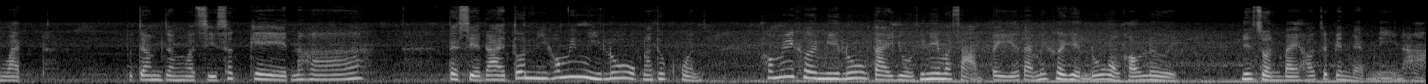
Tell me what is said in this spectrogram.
หวัด ประจำจังหวัดศรีสะเกดนะคะ แต่เสียดายต้นนี้เขาไม่มีลูกนะทุกคนเขาไม่เคยมีลูกแต่อยู่ที่นี่มาสามปี แต่ไม่เคยเห็นลูกของเขาเลย นี่ส่วนใบเขาจะเป็นแบบนี้นะคะ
